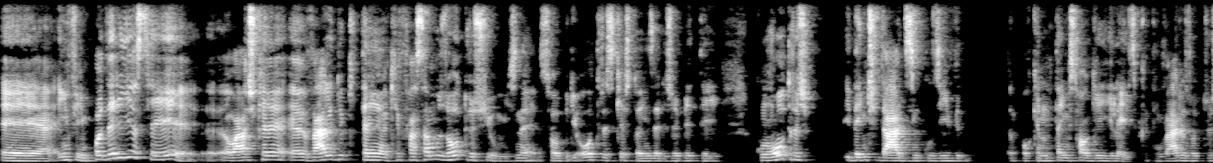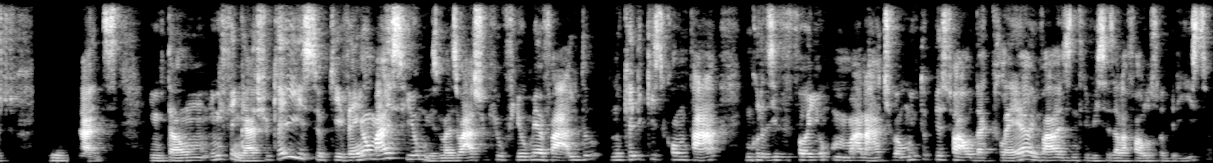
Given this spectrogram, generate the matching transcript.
É, enfim, poderia ser. Eu acho que é, é, válido que tenha, que façamos outros filmes, né, sobre outras questões LGBT, com outras identidades, inclusive, porque não tem só gay e lésbica, tem vários outros Então, enfim, acho que é isso, que venham mais filmes, mas eu acho que o filme é válido no que ele quis contar. Inclusive, foi uma narrativa muito pessoal da Claire, em várias entrevistas ela falou sobre isso,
